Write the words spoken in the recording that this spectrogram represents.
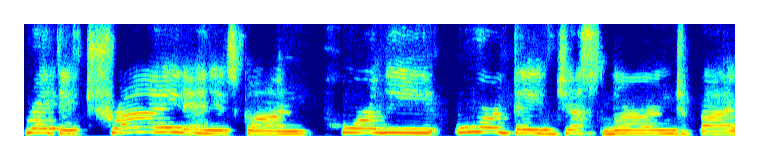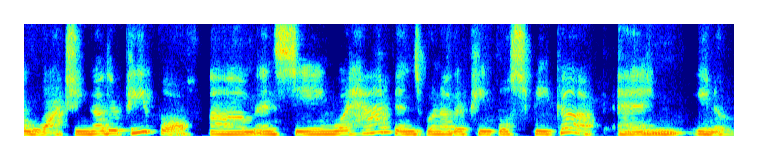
right, they've tried and it's gone poorly, or they've just learned by watching other people um, and seeing what happens when other people speak up. And you know,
